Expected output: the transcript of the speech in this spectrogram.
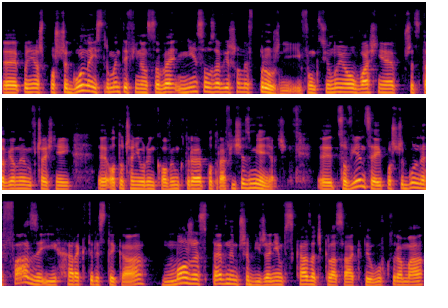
e, ponieważ poszczególne instrumenty finansowe nie są zawieszone w próżni i funkcjonują właśnie w przedstawionym wcześniej e, otoczeniu rynkowym, które potrafi się zmieniać. Co więcej, poszczególne fazy i ich charakterystyka może z pewnym przybliżeniem wskazać klasę aktywów, która ma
